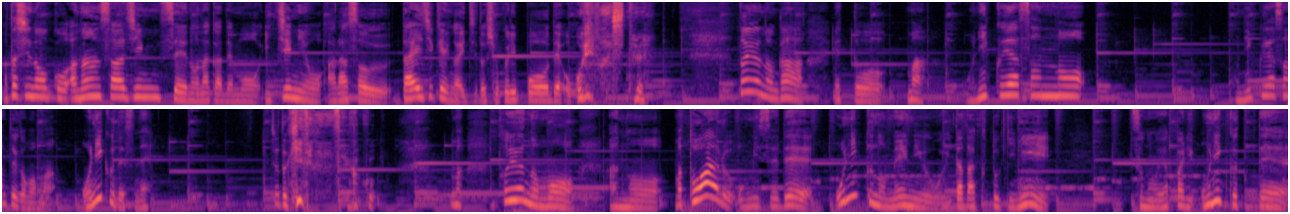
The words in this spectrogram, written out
私のこうアナウンサー人生の中でも一二を争う大事件が一度食リポで起こりまして。というのがえっとまあお肉屋さんのお肉屋さんというかまあまあお肉ですね。ちょっと聞いてくださいここ。ま、というのも、あの、ま、とあるお店でお肉のメニューをいただくときに、その、やっぱりお肉って、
